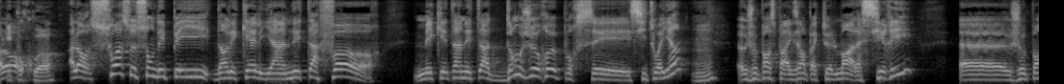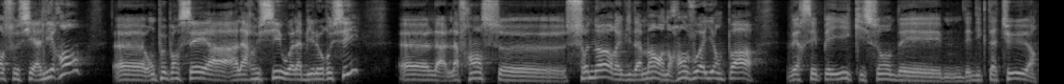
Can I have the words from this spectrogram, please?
Alors, Et pourquoi Alors, soit ce sont des pays dans lesquels il y a un État fort, mais qui est un État dangereux pour ses citoyens. Mmh. Euh, je pense par exemple actuellement à la Syrie. Euh, je pense aussi à l'Iran. Euh, on peut penser à, à, la Russie ou à la Biélorussie. La, la, France s'honore évidemment en ne renvoyant pas vers ces pays qui sont des, des dictatures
